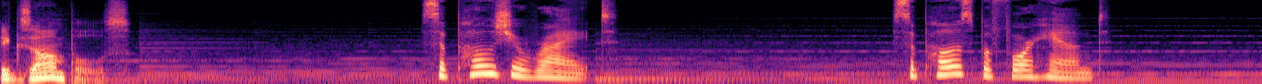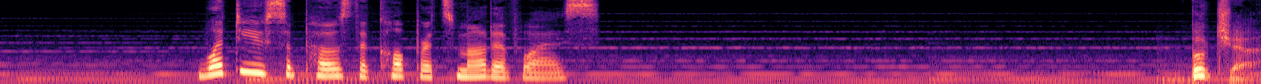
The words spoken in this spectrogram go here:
Examples Suppose you're right. Suppose beforehand. What do you suppose the culprit's motive was? Butcher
